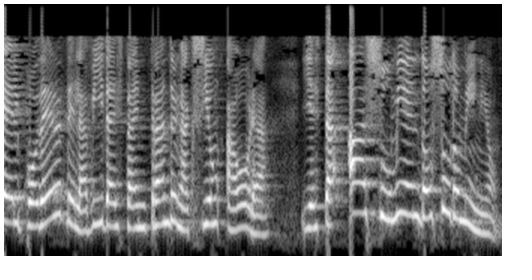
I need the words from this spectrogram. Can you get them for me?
El poder de la vida está entrando en acción ahora y está asumiendo su dominio.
